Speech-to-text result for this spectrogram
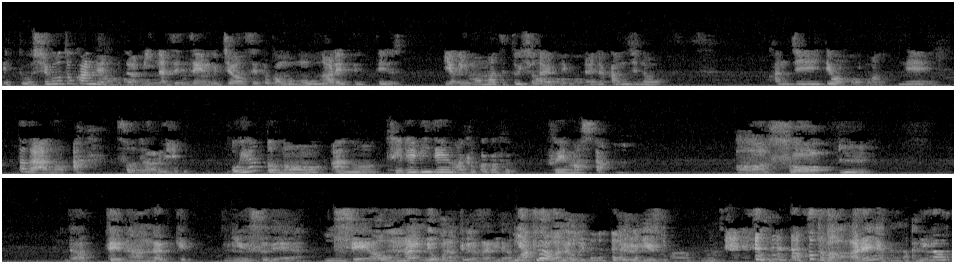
えっと、仕事関連ではみんな全然打ち合わせとかももう慣れてて、いや、今までと一緒だよね、みたいな感じの、感じではありますね。ただ、あの、あ、そうですね。親との、あの、テレビ電話とかがふ増えました。ああ、そう。うん。だってなんだっけ、ニュースで、うん規制はオンラインで行ってくださいみたいな、わけわかんないこと言ってるニュースかな言葉、あれ何がオン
